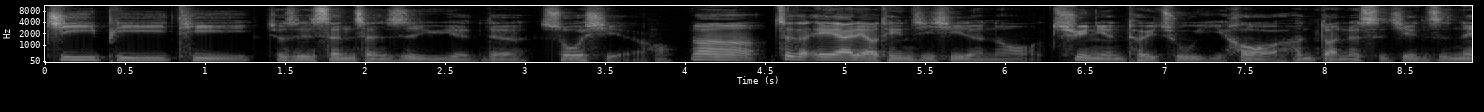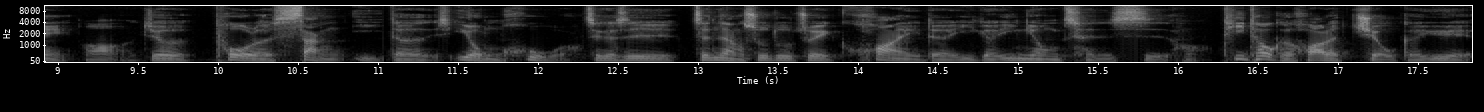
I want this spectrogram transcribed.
G P T 就是生成式语言的缩写哈。那这个 AI 聊天机器人哦，去年推出以后啊，很短的时间之内哦，就破了上亿的用户哦，这个是。是增长速度最快的一个应用程式哈，TikTok 花了九个月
